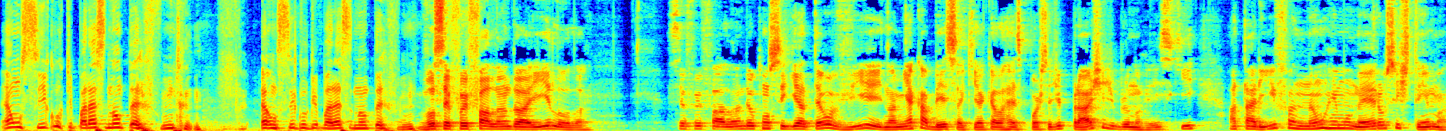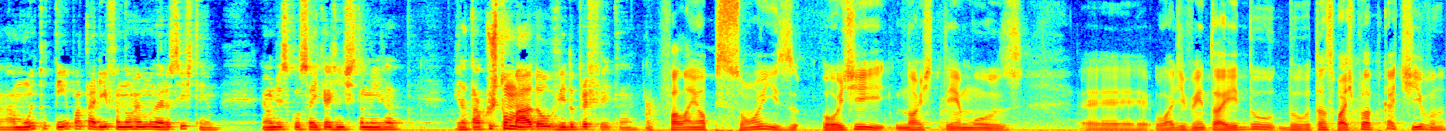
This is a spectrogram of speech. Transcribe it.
É um ciclo que parece não ter fim. É um ciclo que parece não ter fim. Você foi falando aí, Lola, você foi falando, eu consegui até ouvir na minha cabeça aqui aquela resposta de praxe de Bruno Reis que a tarifa não remunera o sistema. Há muito tempo a tarifa não remunera o sistema. É um discurso aí que a gente também já já está acostumado a ouvir do prefeito. Né? Falar em opções, hoje nós temos é, o advento aí do, do transporte pelo aplicativo, né?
